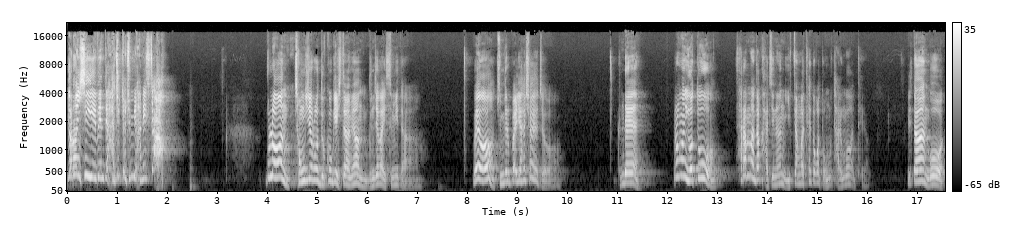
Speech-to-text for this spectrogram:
11시 예배인데 아직도 준비 안 했어! 물론 정기적으로 늦고 계시다면 문제가 있습니다. 왜요? 준비를 빨리 하셔야죠. 근데 여러분 이것도 사람마다 가지는 입장과 태도가 너무 다른 것 같아요. 일단 뭐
